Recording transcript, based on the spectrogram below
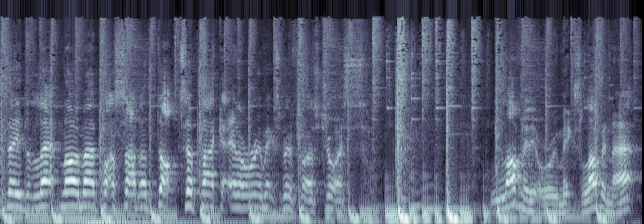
Indeed, let No Man Put Asunder Dr. Packer in a remix with first choice. Lovely little remix, loving that.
